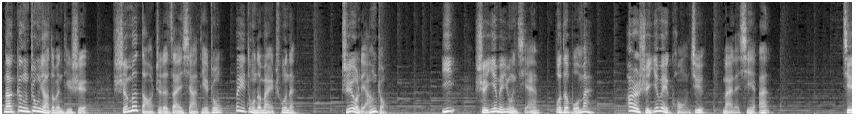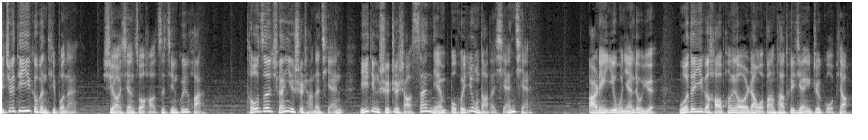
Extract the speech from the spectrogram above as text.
那更重要的问题是什么导致了在下跌中被动的卖出呢？只有两种：一是因为用钱不得不卖，二是因为恐惧卖了心安。解决第一个问题不难，需要先做好资金规划。投资权益市场的钱一定是至少三年不会用到的闲钱。二零一五年六月，我的一个好朋友让我帮他推荐一只股票，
